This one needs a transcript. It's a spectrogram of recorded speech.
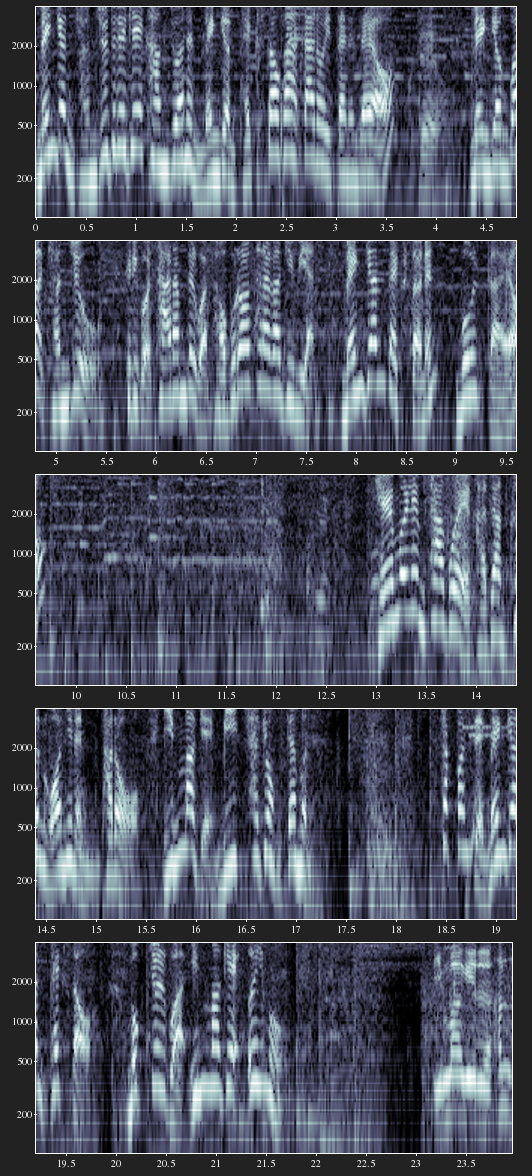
맹견 견주들에게 강조하는 맹견 백서가 따로 있다는데요. 그래요. 맹견과 견주 그리고 사람들과 더불어 살아가기 위한 맹견 백서는 뭘까요? 개물림 사고의 가장 큰 원인은 바로 입막의 미착용 때문. 첫 번째 맹견 백서 목줄과 입막의 의무. 입마개를 한,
